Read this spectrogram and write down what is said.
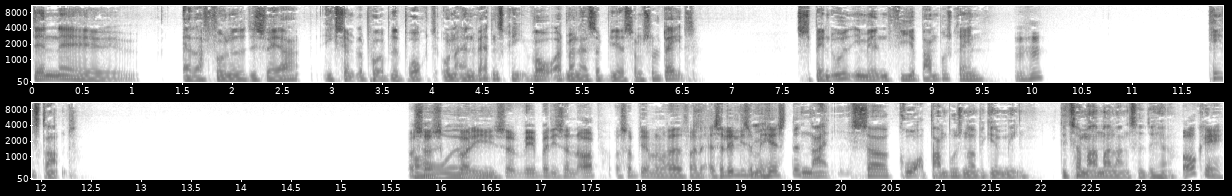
den øh, er der fundet desværre eksempler på at blive brugt under 2. verdenskrig, hvor at man altså bliver som soldat spændt ud imellem fire bambusgrene, Mm-hmm. helt stramt. Og så, Og, går øhm, de, så vipper de sådan op, og så bliver man reddet fra hinanden. Altså lidt ligesom med hestene. Nej, så gror bambusen op igennem en. Det tager meget, meget lang tid, det her. Okay,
